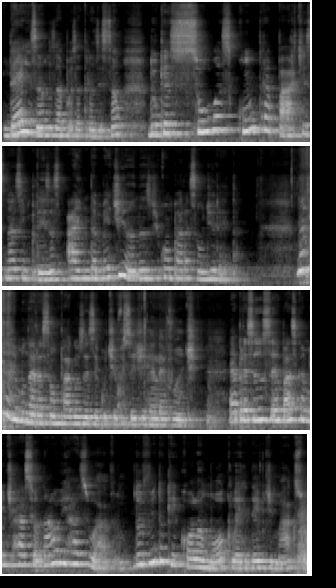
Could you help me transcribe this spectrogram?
10 anos após a transição, do que suas contrapartes nas empresas ainda medianas de comparação direta. Não é que a remuneração paga aos executivos seja relevante. É preciso ser basicamente racional e razoável. Duvido que Colin Mockler, David Maxwell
